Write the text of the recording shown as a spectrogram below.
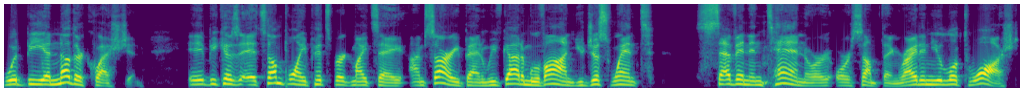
Would be another question. It, because at some point, Pittsburgh might say, I'm sorry, Ben, we've got to move on. You just went seven and 10 or, or something, right? And you looked washed.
